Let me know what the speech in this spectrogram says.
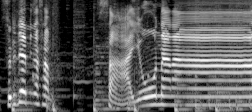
それでは皆さん、さようなら。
